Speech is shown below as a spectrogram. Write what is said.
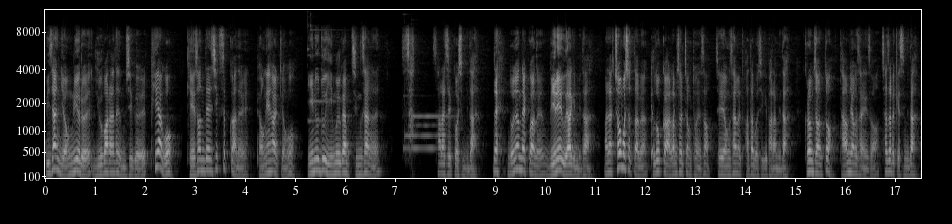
위장 역류를 유발하는 음식을 피하고 개선된 식습관을 병행할 경우 인후두 이물감 증상은 싹 사라질 것입니다. 네, 노년내과는 미래의학입니다. 만약 처음 오셨다면 구독과 알람 설정 통해서 제 영상을 받아보시기 바랍니다. 그럼 전 또 다음 영상에서 찾아뵙겠습니다.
